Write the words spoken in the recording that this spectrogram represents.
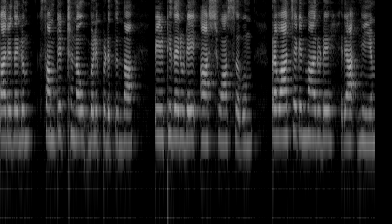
കരുതലും സംരക്ഷണവും വെളിപ്പെടുത്തുന്ന പീഡിതരുടെ ആശ്വാസവും പ്രവാചകന്മാരുടെ രാജ്ഞിയും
